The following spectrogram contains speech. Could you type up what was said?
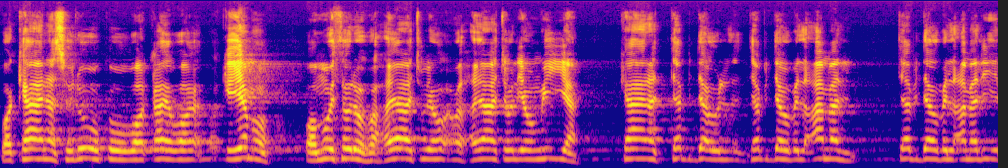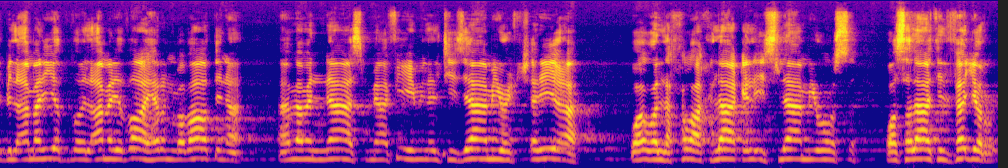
وكان سلوكه وق- وقيمه ومثله وحياته وحياته اليومية كانت تبدأ تبدأ بالعمل تبدأ بالعملية بالعملية بالعمل ظاهرا وباطنا أمام الناس ما فيه من الالتزام والشريعة وأخلاق الإسلام وص- وصلاة الفجر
